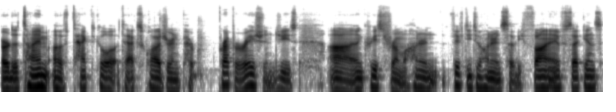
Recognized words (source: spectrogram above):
or the time of tactical attack squadron preparation, geez, uh, increased from 150 to 175 seconds.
